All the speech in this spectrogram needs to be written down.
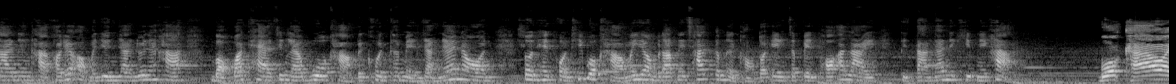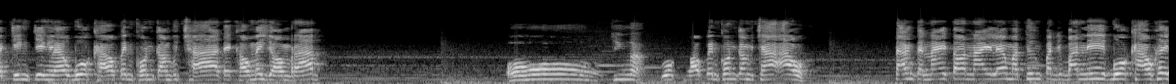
รายหนึ่งค่ะ เขาได้ออกมายืนยันด้วยนะคะ บอกว่าแท้จริงแล้วบัวขาวเป็นคนเขมรอย่างแน่นอน ส่วนเหตุผลที่บัวขาวไม่ยอมรับในชาติกำเนิดของตัวเองจะเป็นเพราะอะไรติดตามได้ในคลิปนี้ค่ะ บัวขาวอะจริง ๆ แล้วบัวขาวเป็นคนกัมพูชา แต่เขาไม่ยอมรับ โอ้ จริงอะ บัวขาวเป็นคนกัมพูชาเอา ตั้งแต่ไหนตอนไหนแล้วมาถึงปัจจุบันนี้บัวขาวเคย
